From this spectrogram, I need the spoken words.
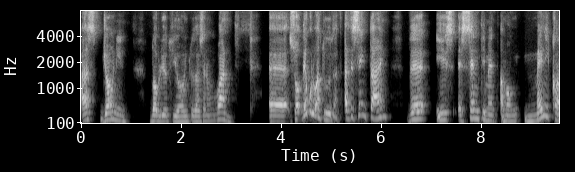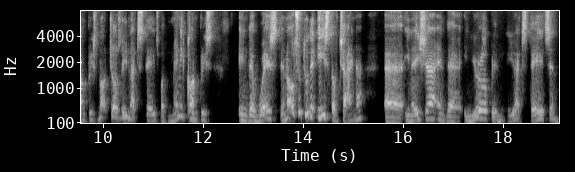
as joining WTO in 2001. Uh, so they will want to do that. At the same time, there is a sentiment among many countries, not just the United States, but many countries in the West and also to the east of China, uh, in Asia and uh, in Europe, in the United States, and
